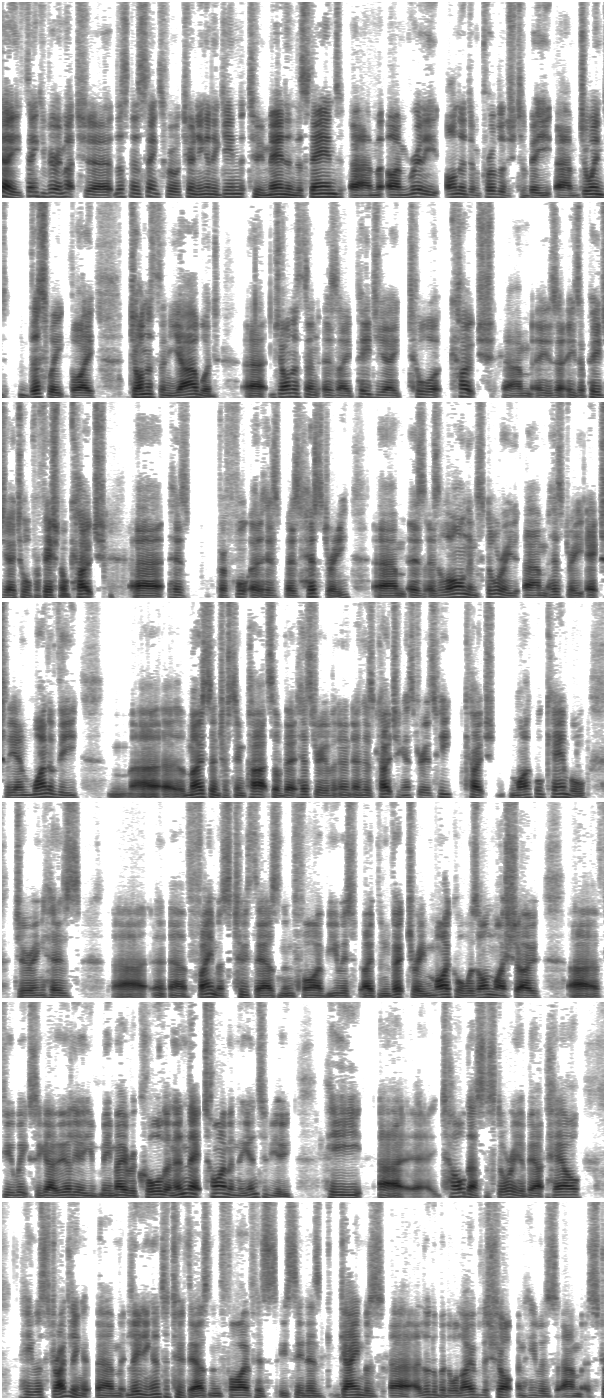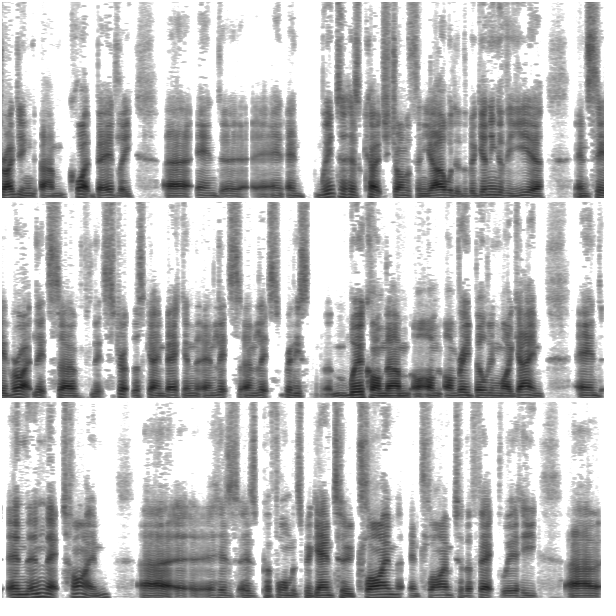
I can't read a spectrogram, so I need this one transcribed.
Okay, thank you very much, uh, listeners. Thanks for tuning in again to Man in the Stand. Um, I'm really honoured and privileged to be um, joined this week by Jonathan Yarwood. Uh, Jonathan is a PGA Tour coach. Um, he's, a, he's a PGA Tour professional coach. Uh, his his his history um, long and storied um, history actually, and one of the uh, uh, most interesting parts of that history of in, his coaching history is he coached Michael Campbell during his uh, uh, famous 2005 US Open victory. Michael was on my show uh, a few weeks ago earlier, you, you, may recall, and in that time in the interview, he uh, told us the story about how he was struggling um, leading into 2005. His he said his game was uh, a little bit all over the shop, and he was um, struggling um, quite badly. Uh, and, uh, and, and went to his coach Jonathan Yarwood at the beginning of the year and said, "Right, let's uh, let's strip this game back and, and let's and let's really work on um, on on rebuilding my game." And and in that time. Uh, his his performance began to climb and climb to the fact where he uh, uh,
